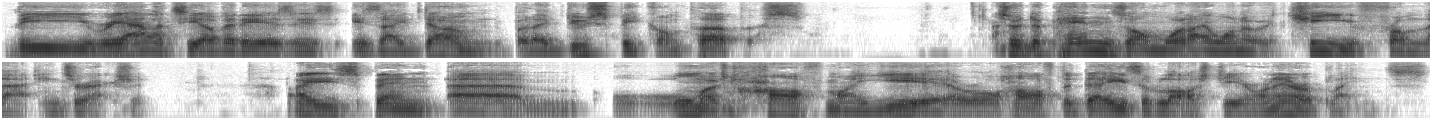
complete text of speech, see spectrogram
The reality of it is, is, is I don't, but I do speak on purpose. So it depends on what I want to achieve from that interaction. I spent um, almost half my year or half the days of last year on aeroplanes.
